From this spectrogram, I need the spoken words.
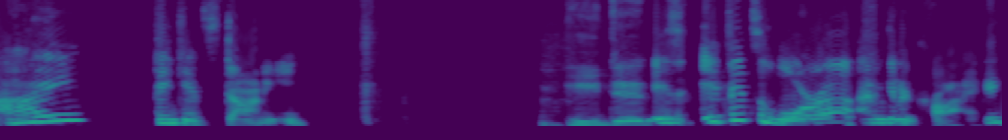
I think it's Donny. He did. Is if it's Laura, I'm gonna cry.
